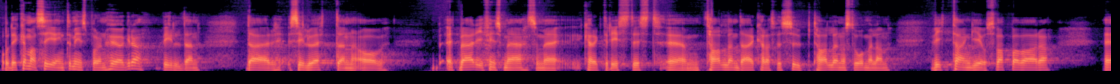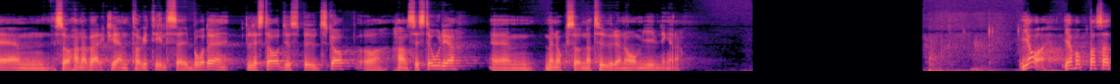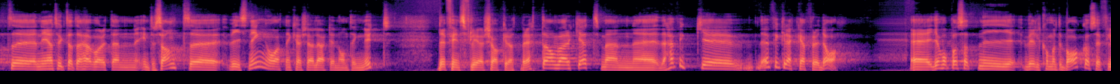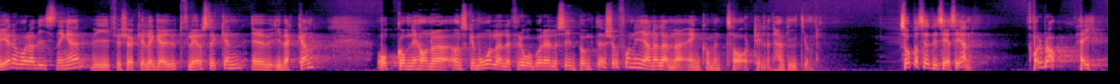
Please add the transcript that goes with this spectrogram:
Och det kan man se inte minst på den högra bilden där siluetten av ett berg finns med som är karaktäristiskt. Ehm, tallen där kallas för suptallen och står mellan Vittangi och Svappavaara. Ehm, så han har verkligen tagit till sig både Lestadius budskap och hans historia ehm, men också naturen och omgivningarna. Ja, jag hoppas att eh, ni har tyckt att det här varit en intressant eh, visning och att ni kanske har lärt er någonting nytt. Det finns fler saker att berätta om verket men eh, det här fick, eh, det här fick räcka för idag. Eh, jag hoppas att ni vill komma tillbaka och se fler av våra visningar. Vi försöker lägga ut flera stycken i veckan. Och om ni har några önskemål eller frågor eller synpunkter så får ni gärna lämna en kommentar till den här videon. Så hoppas jag att vi ses igen. Ha det bra, hej!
